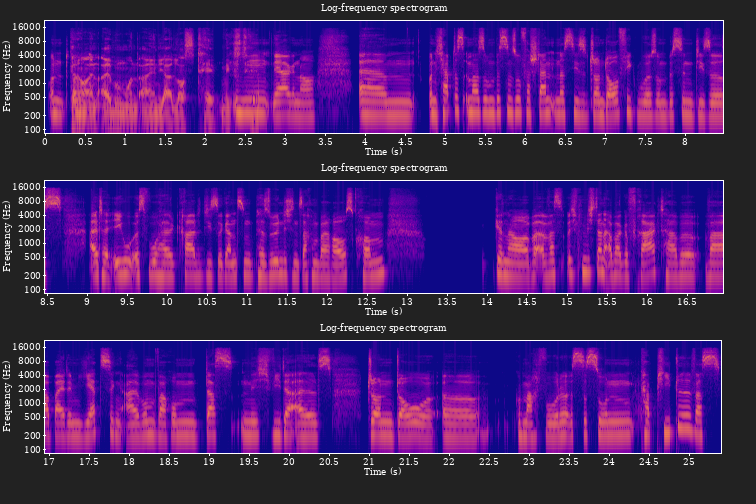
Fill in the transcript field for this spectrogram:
und, Genau, und ein Album und ein ja Lost Tape Mixtape. Mhm, Ja, genau. Ähm, und ich habe das immer so ein bisschen so verstanden, dass diese John Doe-Figur so ein bisschen dieses alter Ego ist, wo halt gerade diese ganzen persönlichen Sachen bei rauskommen. Genau, was ich mich dann aber gefragt habe, war bei dem jetzigen Album, warum das nicht wieder als John Doe äh, gemacht wurde. Ist das so ein Kapitel, was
